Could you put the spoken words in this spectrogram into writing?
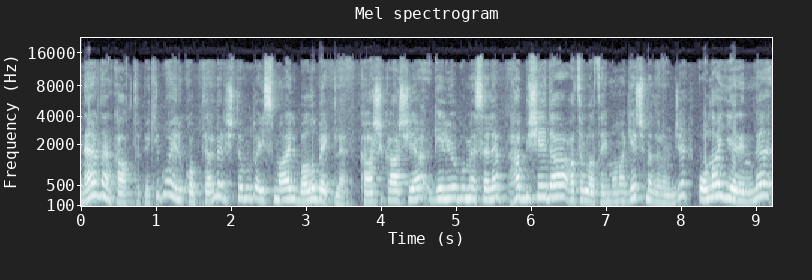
nereden kalktı peki? Bu helikopterler işte burada İsmail Balıbek'le karşı karşıya geliyor bu mesele. Ha bir şey daha hatırlatayım ona geçmeden önce. Olay yerinde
